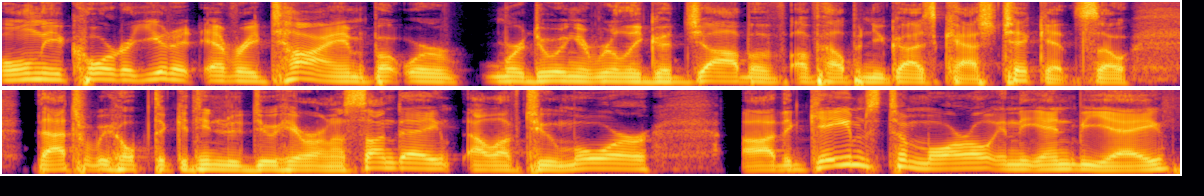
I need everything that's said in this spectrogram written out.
only a quarter unit every time, but we're we're doing a really good job of of helping you guys cash tickets. So that's what we hope to continue to do here on a Sunday. I'll have two more. Uh, the games tomorrow in the NBA,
